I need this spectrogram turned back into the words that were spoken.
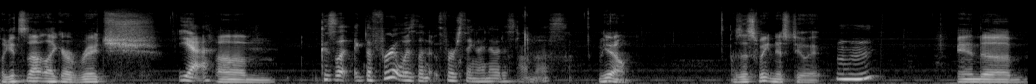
Like it's not like a rich. Yeah, Um. because like the fruit was the first thing I noticed on this. Yeah. There's a sweetness to it. Mm-hmm. And um,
